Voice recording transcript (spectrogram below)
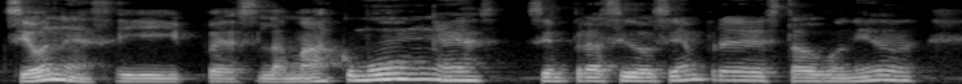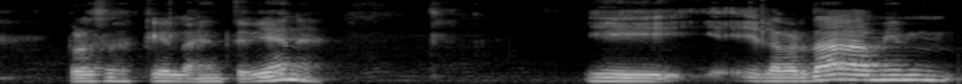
opciones. Y pues la más común es, siempre ha sido siempre Estados Unidos. Por eso es que la gente viene. Y, la verdad, a mí,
